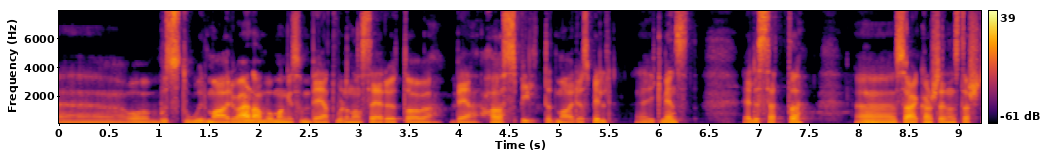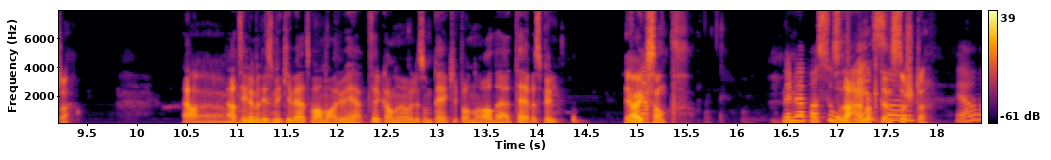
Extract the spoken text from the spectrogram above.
eh, og hvor stor Mario er, da, hvor mange som vet hvordan han ser ut og vet, har spilt et Mario-spill, eh, ikke minst, eller sett det, eh, så er det kanskje den største. Ja. Um, ja, Til og med de som ikke vet hva Mario heter, kan jo liksom peke på noe. Det er et TV-spill. Ja, ikke sant? Men med personlig Så det er nok den så- største. Ja.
